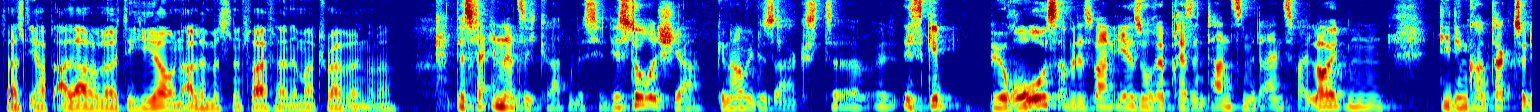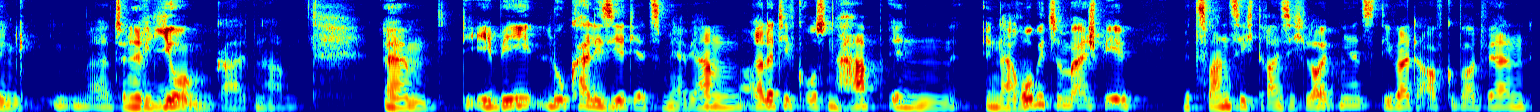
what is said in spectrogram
Das heißt, ihr habt alle Leute hier und alle müssen im Zweifel dann immer traveln, oder? Das verändert sich gerade ein bisschen. Historisch ja, genau wie du sagst. Äh, es gibt Büros, aber das waren eher so Repräsentanzen mit ein, zwei Leuten, die den Kontakt zu den, äh, zu den Regierungen gehalten haben. Ähm, die EB lokalisiert jetzt mehr. Wir haben einen relativ großen Hub in, in Nairobi zum Beispiel mit 20, 30 Leuten jetzt, die weiter aufgebaut werden.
